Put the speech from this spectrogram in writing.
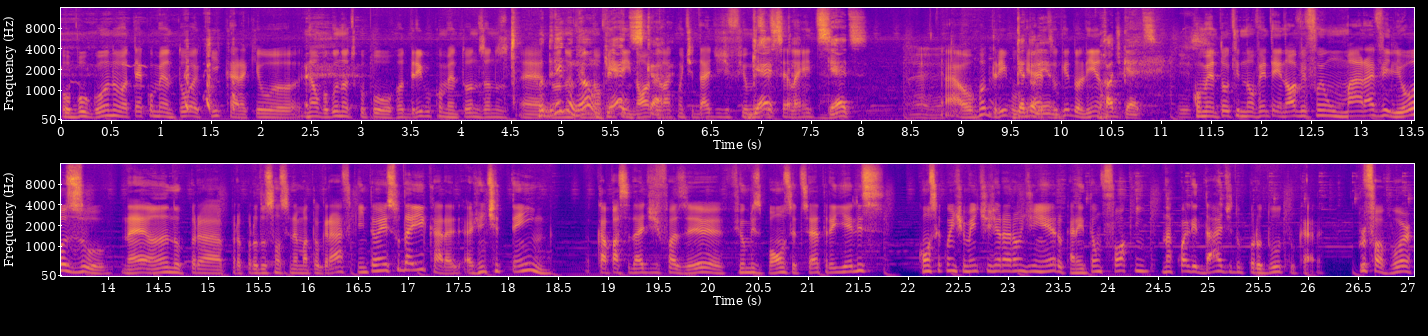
O Buguno até comentou aqui, cara, que o. Não, o Buguno, desculpa, o Rodrigo comentou nos anos. É, Rodrigo no ano de não, 99 Guedes, cara. lá, a quantidade de filmes Guedes, cara, excelentes. Guedes, Ah, o Rodrigo, o Guedes, Guedolino, o Guedolino. Rod Guedes. Isso. Comentou que 99 foi um maravilhoso né, ano para produção cinematográfica. Então é isso daí, cara. A gente tem capacidade de fazer filmes bons, etc. E eles, consequentemente, gerarão dinheiro, cara. Então foquem na qualidade do produto, cara. Por favor,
